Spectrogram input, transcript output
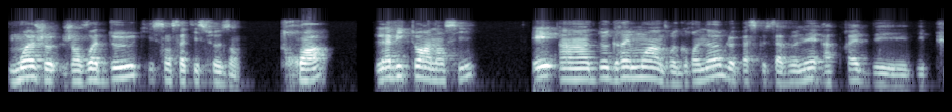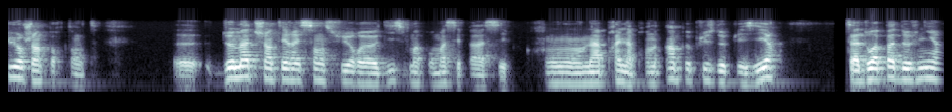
Moi, j'en vois deux qui sont satisfaisants. Trois, la victoire à Nancy, et un degré moindre Grenoble parce que ça venait après des, des purges importantes. Euh, deux matchs intéressants sur euh, dix, moi pour moi c'est pas assez. On apprenne à prendre un peu plus de plaisir. Ça doit pas devenir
